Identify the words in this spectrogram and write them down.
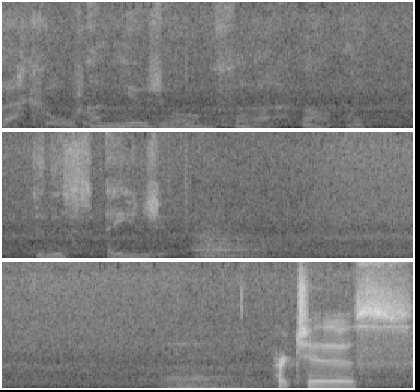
Back all unusual fella, aren't we? To this age. Purchase.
